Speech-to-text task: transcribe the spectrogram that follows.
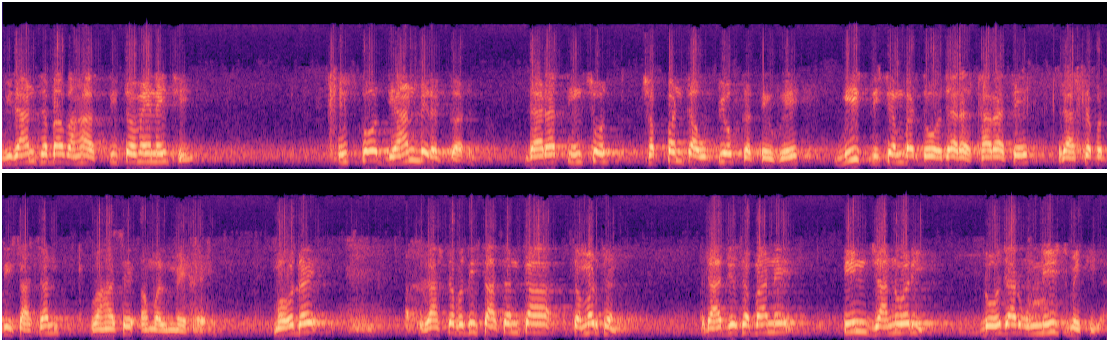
विधानसभा वहाँ अस्तित्व में नहीं थी। उसको ध्यान में रखकर धारा तीन सौ छप्पन का उपयोग करते हुए 20 दिसंबर 2018 से राष्ट्रपति शासन वहाँ से अमल में है। महोदय, राष्ट्रपति शासन का समर्थन राज्यसभा ने 3 जनवरी 2019 में किया।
